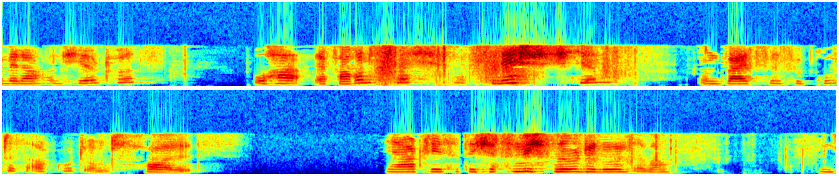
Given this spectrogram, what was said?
mehr da. Und hier kurz. Oha, Erfahrungsfläschchen. Und Weizen für Brot ist auch gut. Und Holz. Ja, okay, es hat sich jetzt nicht so gelohnt, aber. hm,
